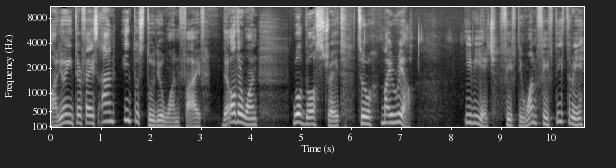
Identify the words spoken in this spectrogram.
audio interface and into Studio One 5. The other one will go straight to my real EVH 5150III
